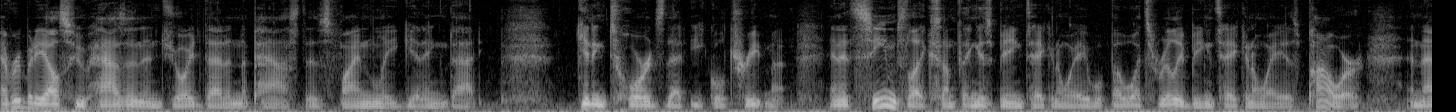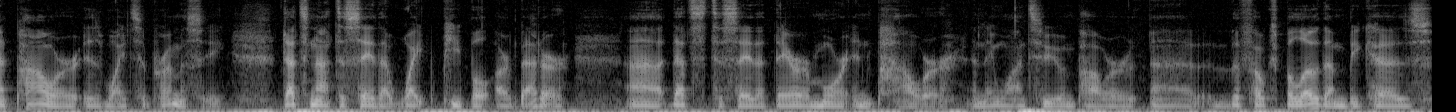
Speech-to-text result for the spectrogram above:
everybody else who hasn't enjoyed that in the past is finally getting that getting towards that equal treatment. And it seems like something is being taken away, but what's really being taken away is power, and that power is white supremacy. That's not to say that white people are better. Uh, that's to say that they are more in power, and they want to empower uh, the folks below them because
